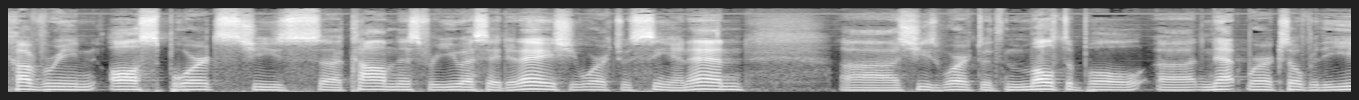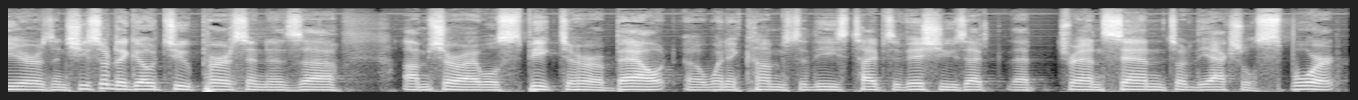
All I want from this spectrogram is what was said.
covering all sports. She's a columnist for USA Today. She worked with CNN. Uh, she's worked with multiple uh, networks over the years, and she's sort of the go-to person, as uh, I'm sure I will speak to her about uh, when it comes to these types of issues that that transcend sort of the actual sport.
